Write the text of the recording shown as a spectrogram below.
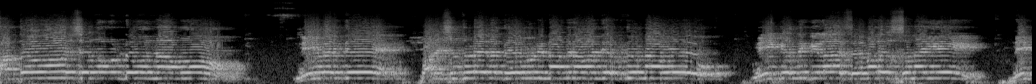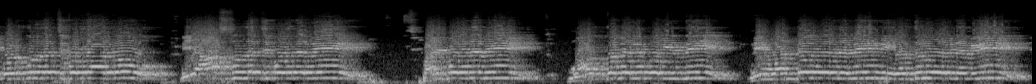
సంతోషంగా ఉంటూ ఉన్నాము నీవైతే పరిశుద్ధుడైన దేవుడు నీకెందుకు ఇలా శ్రమలు వస్తున్నాయి? నీ కొడుకులు చచ్చిపోయారు. నీ ఆస్తులు చచ్చిపోయినవి. పడిపోయినవి. మొత్తం వెళ్ళిపోయింది. నీ వంటలు పోయినవి నీ ఎద్దులు పోయినవి.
